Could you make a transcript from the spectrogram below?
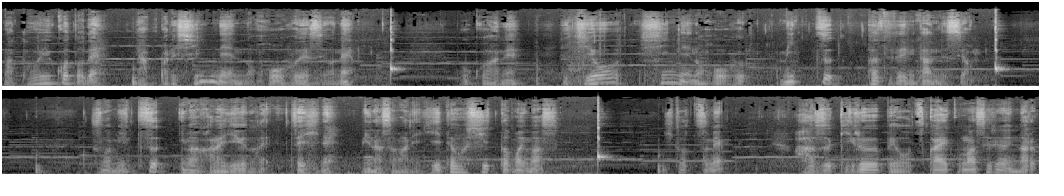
まあ、ということで、やっぱり新年の抱負ですよね。僕はね、一応新年の抱負3つ立ててみたんですよ。その3つ今から言うので、ぜひね、皆様に聞いてほしいと思います。1つ目、はずきルーペを使いこなせるようになる。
